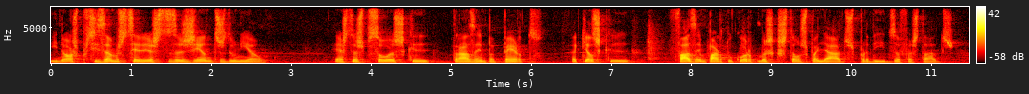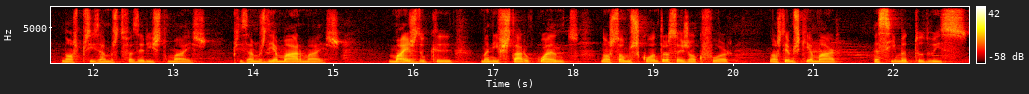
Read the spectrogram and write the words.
E nós precisamos de ser estes agentes de união. Estas pessoas que trazem para perto aqueles que fazem parte do corpo, mas que estão espalhados, perdidos, afastados. Nós precisamos de fazer isto mais. Precisamos de amar mais. Mais do que manifestar o quanto nós somos contra, seja o que for. Nós temos que amar acima de tudo isso.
